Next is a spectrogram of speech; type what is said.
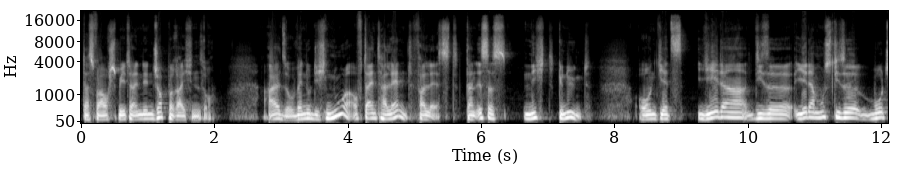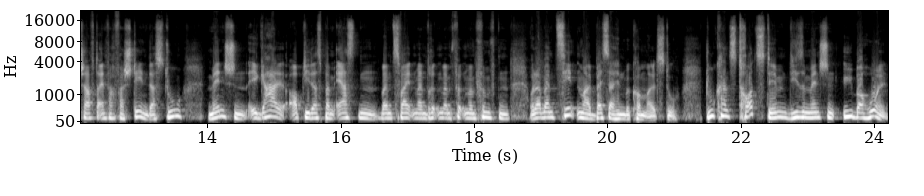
das war auch später in den Jobbereichen so. Also, wenn du dich nur auf dein Talent verlässt, dann ist es nicht genügend. Und jetzt jeder diese, jeder muss diese Botschaft einfach verstehen, dass du Menschen, egal ob die das beim ersten, beim zweiten, beim dritten, beim vierten, beim fünften oder beim zehnten Mal besser hinbekommen als du, du kannst trotzdem diese Menschen überholen,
